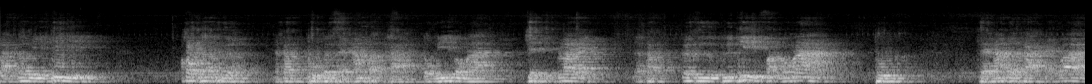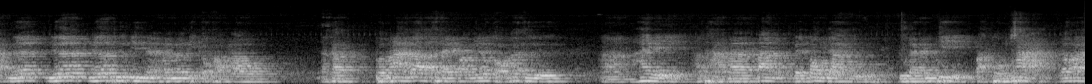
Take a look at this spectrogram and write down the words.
หลักๆก็มีที่ข้อพัดเถือกนะครับถูกกระแสน้ำตัดขาดตรงนี้ประมาณ70ไร่นะครับ ก็คือพื้นที่ฝั่งพม่าถูกแสน้ำตัดขาดแต่ว่าเนื้อเนื้อเนื้อพื้นดินเนี่ยมันมาติดกับฝั่งเรานะครับพม่าก็แสดงความมีเจ้าของก็คือ ให้อาฐานมาตั้งเป็นป้อมยามอยู่ดูแลพื้นที่ปักธงชาติ แล้วว่า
